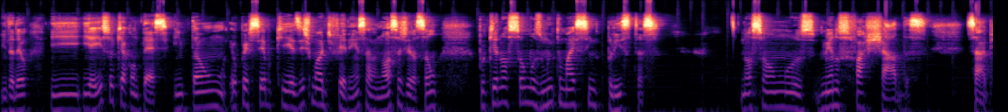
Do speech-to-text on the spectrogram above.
Entendeu? E, e, é isso que acontece. Então eu percebo que existe uma diferença na nossa geração porque nós somos muito mais simplistas. Nós somos menos fachadas, sabe?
